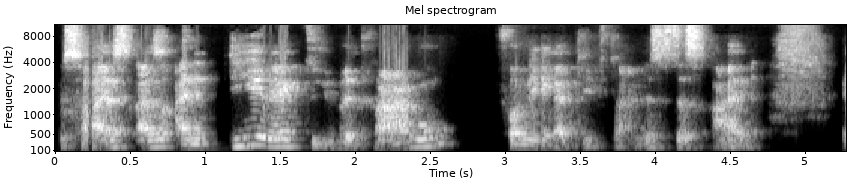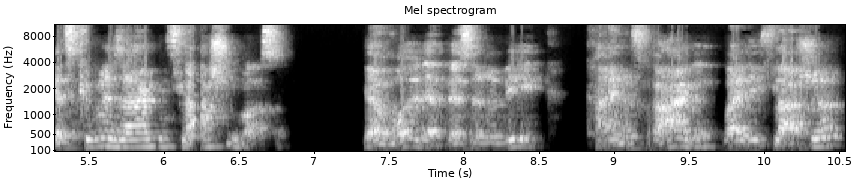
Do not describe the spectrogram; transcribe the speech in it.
Das heißt also eine direkte Übertragung von Negativteilen. Das ist das eine. Jetzt können wir sagen, Flaschenwasser. Jawohl, der bessere Weg. Keine Frage. Weil die Flasche,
